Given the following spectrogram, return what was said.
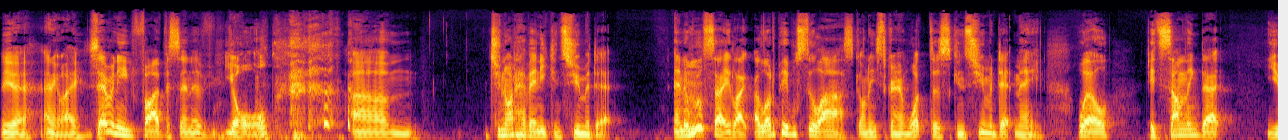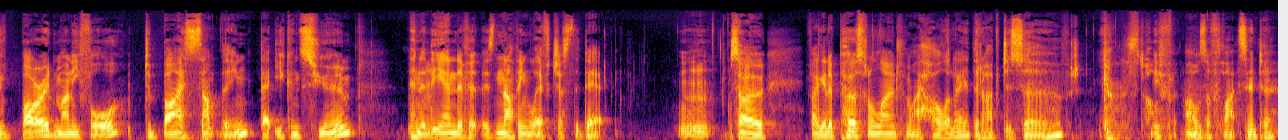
Yeah. Anyway, 75% of y'all um, do not have any consumer debt. And I hmm. will say, like, a lot of people still ask on Instagram, what does consumer debt mean? Well, it's something that you've borrowed money for to buy something that you consume. And at hmm. the end of it, there's nothing left, just the debt. Hmm. So if I get a personal loan for my holiday that I've deserved, if I was a flight center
